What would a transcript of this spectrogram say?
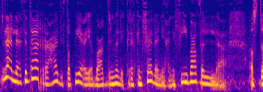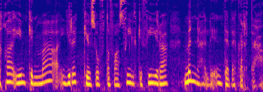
لا الاعتذار عادي طبيعي يا أبو عبد الملك لكن فعلا يعني في بعض الأصدقاء يمكن ما يركزوا في تفاصيل كثيرة منها اللي أنت ذكرتها.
